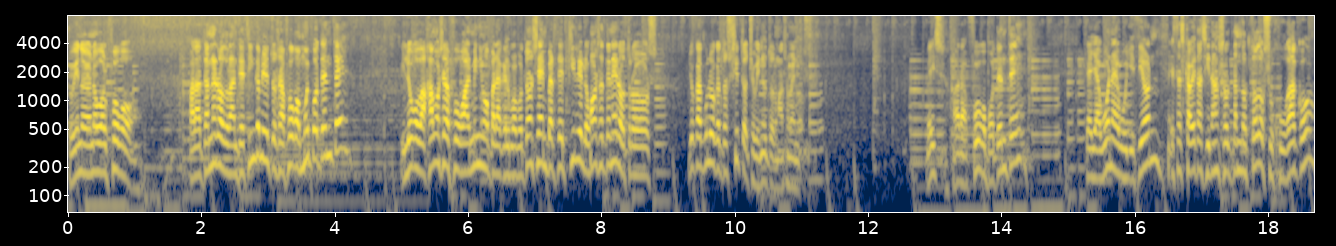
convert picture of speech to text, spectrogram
Subiendo de nuevo el fuego para tenerlo durante 5 minutos a fuego muy potente. Y luego bajamos el fuego al mínimo para que el borbotón sea imperceptible y lo vamos a tener otros, yo calculo que otros 7-8 minutos más o menos. ¿Veis? Ahora fuego potente, que haya buena ebullición. Estas cabezas irán soltando todo su jugaco.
